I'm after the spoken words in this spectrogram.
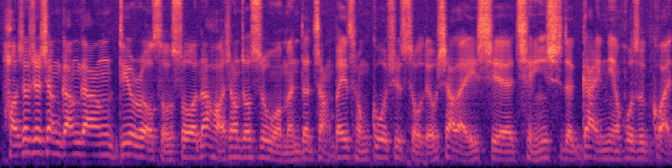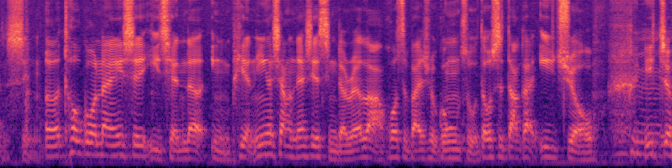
好像就像刚刚 Dero 所说，那好像就是我们的长辈从过去所留下来一些潜意识的概念或是惯性，而透过那一些以前的影片，因为像那些 Cinderella 或是白雪公主，都是大概。一九一九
